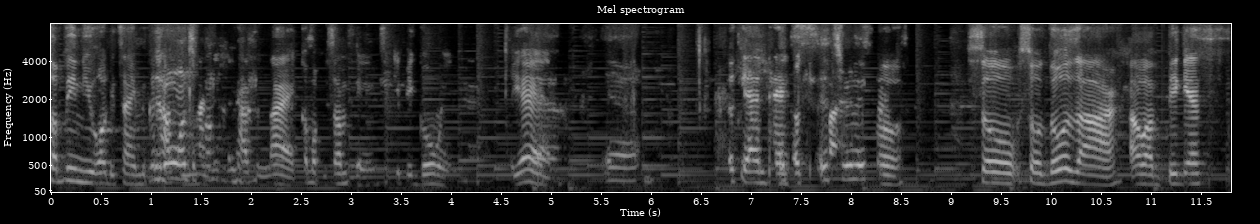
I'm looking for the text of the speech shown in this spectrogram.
something new all the time. You You can don't want to to lie. You have to lie. Come up with something to keep it going. Yeah. yeah, Okay, and then it's, okay, it's fine. really so, so so those are our biggest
